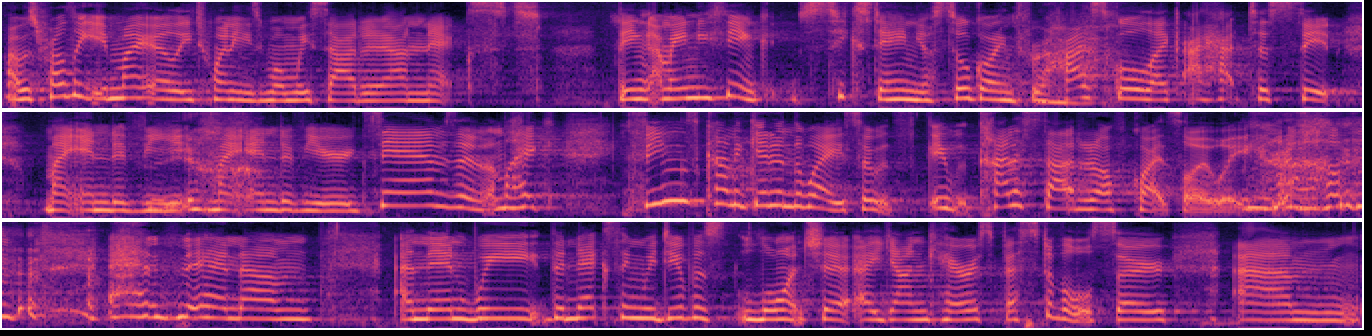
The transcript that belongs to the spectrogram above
I was probably in my early 20s when we started our next thing. I mean, you think 16, you're still going through high school. Like I had to sit my end of year, my end of year exams, and like things kind of get in the way. So it's it kind of started off quite slowly, um, and then um, and then we the next thing we did was launch a, a Young Carers Festival. So um,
